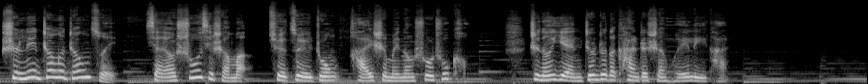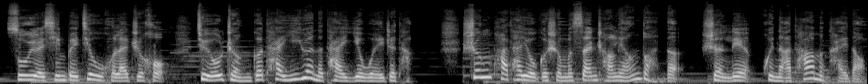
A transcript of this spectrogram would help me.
沈炼张了张嘴，想要说些什么，却最终还是没能说出口，只能眼睁睁的看着沈巍离开。苏月心被救回来之后，就有整个太医院的太医围着他，生怕他有个什么三长两短的，沈炼会拿他们开刀。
